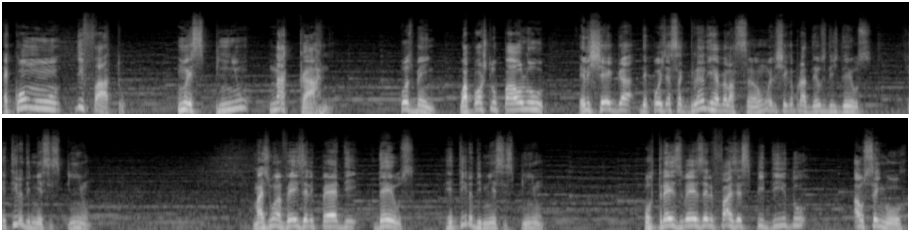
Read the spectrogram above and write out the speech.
é como, de fato, um espinho na carne. Pois bem, o apóstolo Paulo, ele chega, depois dessa grande revelação, ele chega para Deus e diz: Deus, retira de mim esse espinho. Mais uma vez ele pede: Deus, retira de mim esse espinho. Por três vezes ele faz esse pedido ao Senhor.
